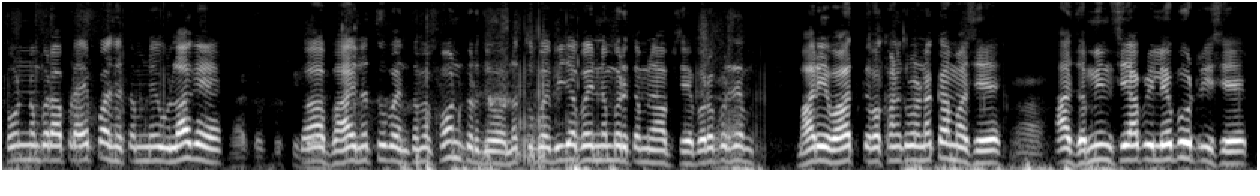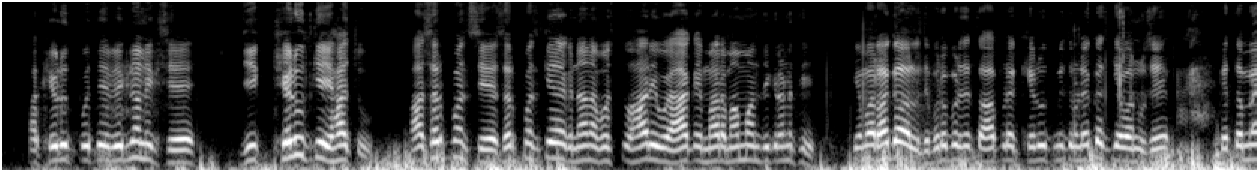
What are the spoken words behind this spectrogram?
ફોન નંબર આપણે આપ્યા છે તમને એવું લાગે તો આ ભાઈ નથુભાઈ તમે ફોન કરજો. નથુભાઈ બીજા ભાઈ નંબર તમને આપશે. બરોબર છે? મારી વાત કે વખાણ કરવા નકામા છે. આ જમીન છે, આપણી લેબોરેટરી છે, આ ખેડૂત પોતે વૈજ્ઞાનિક છે, જે ખેડૂત કે સાચું. આ સરપંચ છે, સરપંચ કહે કે નાના, વસ્તુ સારી હોય, આ કંઈ મારા મામાના દીકરા નથી, કે મારા અગાઉ નથી, બરાબર છે? તો આપણે ખેડૂત મિત્રોને એક જ કહેવાનું છે કે તમે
